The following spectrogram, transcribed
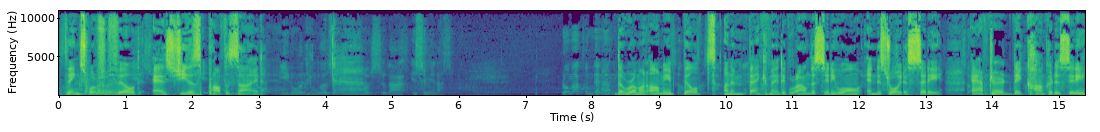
things were fulfilled as Jesus prophesied. The Roman army built an embankment around the city wall and destroyed the city. After they conquered the city,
